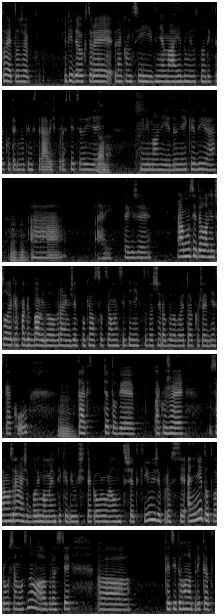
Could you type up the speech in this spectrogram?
to je to, že video, ktoré na konci dňa má jednu minútu na TikToku, tak na tým stráviš proste celý deň. Ano. Minimálne jeden niekedy a, mm-hmm. a, a hej, takže a musí to hlavne človeka fakt baviť, lebo vravím, že pokiaľ sociálne siete niekto začne robiť, lebo je to akože dneska cool, mm. tak ťa to vie, akože samozrejme, že boli momenty, kedy už si tak overwhelmed všetkým, že proste, ani nie to tvorou samotnou, ale proste uh, keď si toho napríklad,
